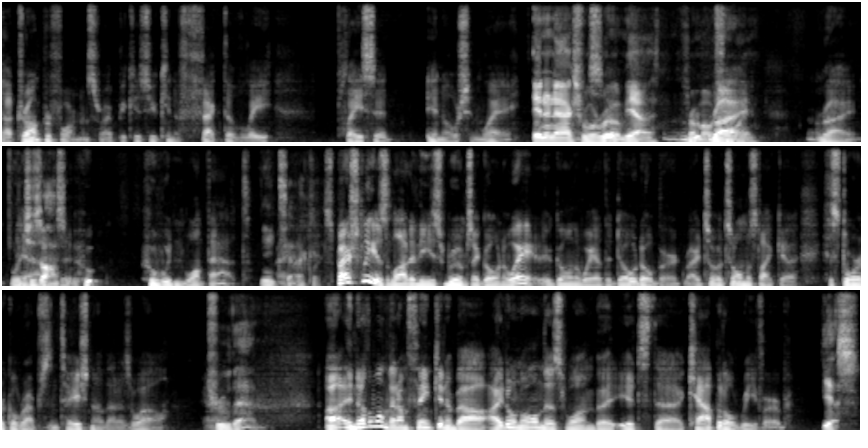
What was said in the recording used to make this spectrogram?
that drum performance, right? Because you can effectively place it in Ocean Way. In an actual room, yeah, from Ocean Right. Way. Right. Which is awesome. Who, who wouldn't want that? right? Exactly. Especially as a lot of these rooms are going away. They're going the way of the dodo bird, right? So it's almost like a historical representation of that as well. True that. Uh, another one that I'm thinking about, I don't own this one, but it's the Capitol Reverb. Yes.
